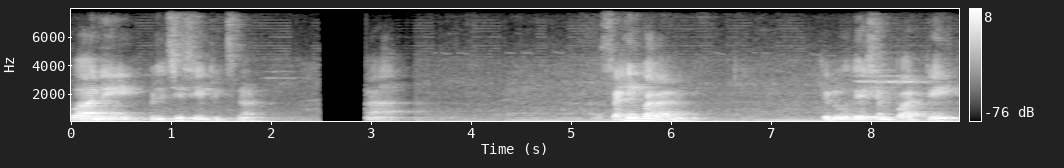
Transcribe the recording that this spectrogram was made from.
వాని పిలిచి సీట్ ఇచ్చినాడు. సహింపరాని తెలుగుదేశం పార్టీ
